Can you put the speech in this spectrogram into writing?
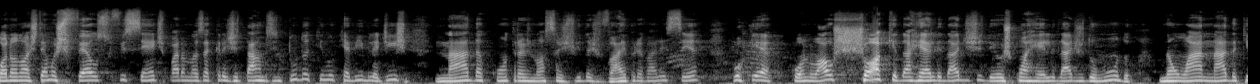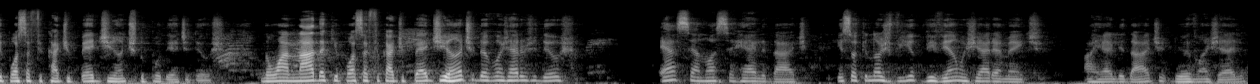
Quando nós temos fé o suficiente para nós acreditarmos em tudo aquilo que a Bíblia diz, nada contra as nossas vidas vai prevalecer. Porque quando há o choque da realidade de Deus com a realidade do mundo, não há nada que possa ficar de pé diante do poder de Deus. Não há nada que possa ficar de pé diante do Evangelho de Deus. Essa é a nossa realidade. Isso é o que nós vivemos diariamente. A realidade do Evangelho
